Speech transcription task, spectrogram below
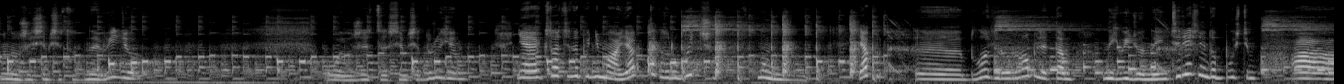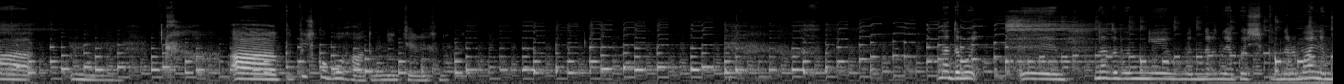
У мене вже 71 відео. Ой, вже це 72. Ні, я, кстати, не розумію, як так зробити, ну, як е, блогери роблять, там у них відео не допустим, а, а підписчиків багато, мені інтересно. Надо бы, э, надо бы мне, наверное, якось по-нормальному,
